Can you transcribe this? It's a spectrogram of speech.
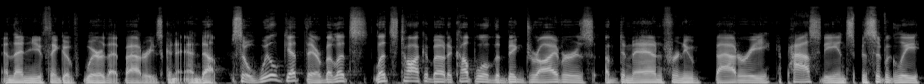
And then you think of where that battery is going to end up. So we'll get there, but let's let's talk about a couple of the big drivers of demand for new battery capacity and specifically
